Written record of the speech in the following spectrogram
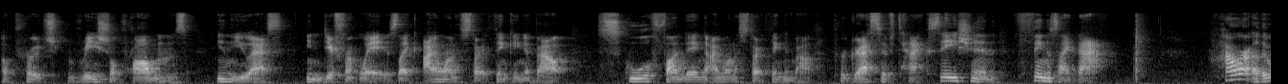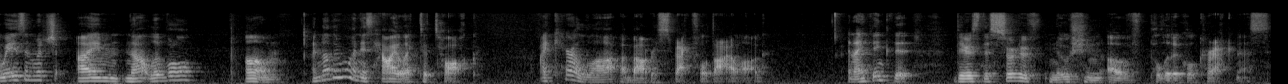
approach racial problems in the US in different ways. Like I want to start thinking about school funding, I want to start thinking about progressive taxation, things like that. How are other ways in which I'm not liberal? Um, another one is how I like to talk. I care a lot about respectful dialogue. And I think that there's this sort of notion of political correctness.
